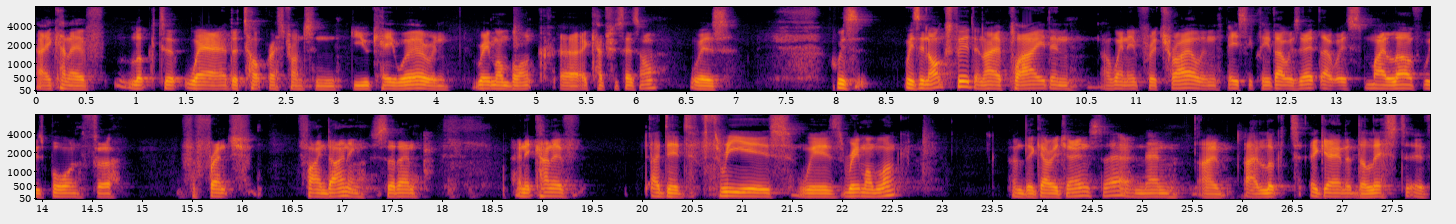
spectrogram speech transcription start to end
I kind of looked at where the top restaurants in the UK were, and Raymond Blanc uh, at Quat'Saisons was was was in Oxford, and I applied, and I went in for a trial, and basically that was it. That was my love was born for for French fine dining. So then, and it kind of I did three years with Raymond Blanc under Gary Jones there, and then I I looked again at the list of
